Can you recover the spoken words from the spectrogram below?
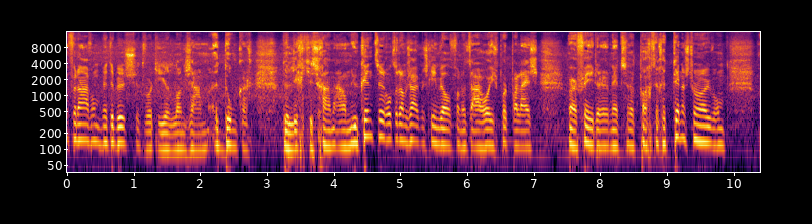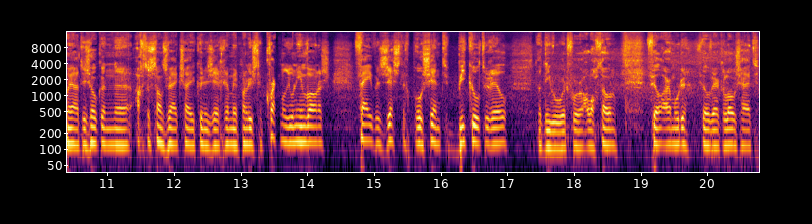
vanavond met de bus. Het wordt hier langzaam donker. De lichtjes gaan aan. U kent Rotterdam-Zuid misschien wel van het Ahoy Sportpaleis... waar Federer net dat prachtige tennistoernooi won. Maar ja, het is ook een uh, achterstandswijk, zou je kunnen zeggen... met maar liefst een kwart miljoen inwoners. 65% bicultureel. Dat nieuwe woord voor allochtoon. Veel armoede, veel werkeloosheid.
